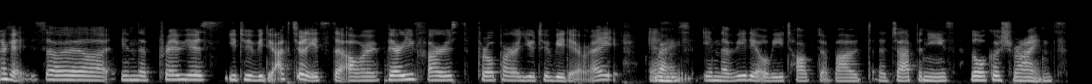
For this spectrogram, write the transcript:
Okay, so uh, in the previous YouTube video, actually, it's the, our very first proper YouTube video, right? And Right. in the video, we talked about uh, Japanese local shrines.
